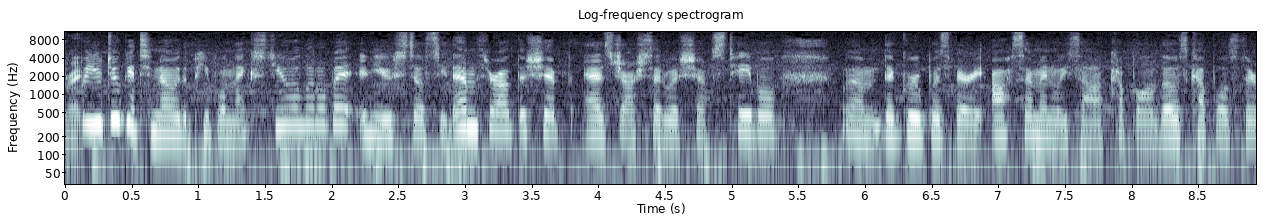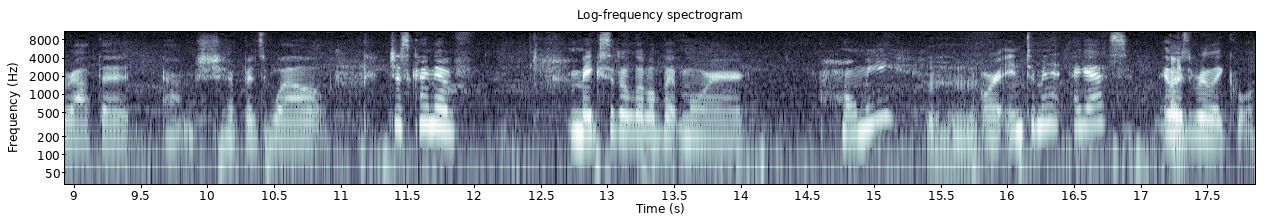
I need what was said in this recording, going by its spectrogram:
Right. but you do get to know the people next to you a little bit, and you still see them throughout the ship. As Josh said with Chef's Table, um, the group was very awesome, and we saw a couple of those couples throughout the um, ship as well. Just kind of makes it a little bit more homey or intimate, I guess. It was I- really cool.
